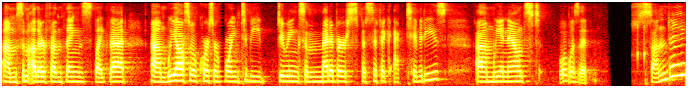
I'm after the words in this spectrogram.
um, some other fun things like that. Um, we also, of course, are going to be doing some metaverse specific activities. Um, we announced, what was it, Sunday?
